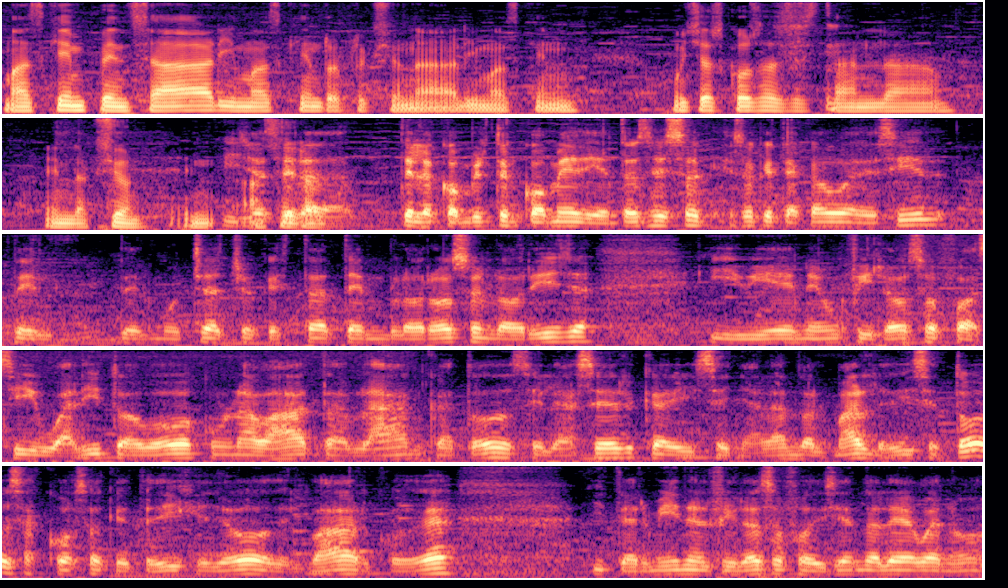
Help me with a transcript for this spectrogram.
más que en pensar y más que en reflexionar y más que en muchas cosas está en la, en la acción. y ya te la, te la convierto en comedia. Entonces eso, eso que te acabo de decir del, del muchacho que está tembloroso en la orilla y viene un filósofo así igualito a vos, con una bata blanca, todo, se le acerca y señalando al mar le dice todas esas cosas que te dije yo del barco. ¿eh? y termina el filósofo diciéndole, bueno,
